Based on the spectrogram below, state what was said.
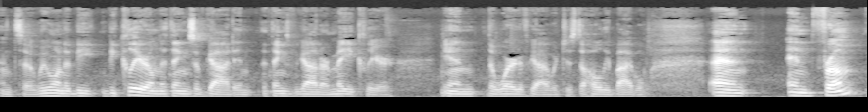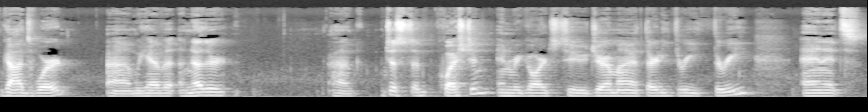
And so we want to be be clear on the things of god and the things of god are made clear in the word of god which is the holy bible. And and from god's word um, we have another uh, just a question in regards to Jeremiah 33 3, and it's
